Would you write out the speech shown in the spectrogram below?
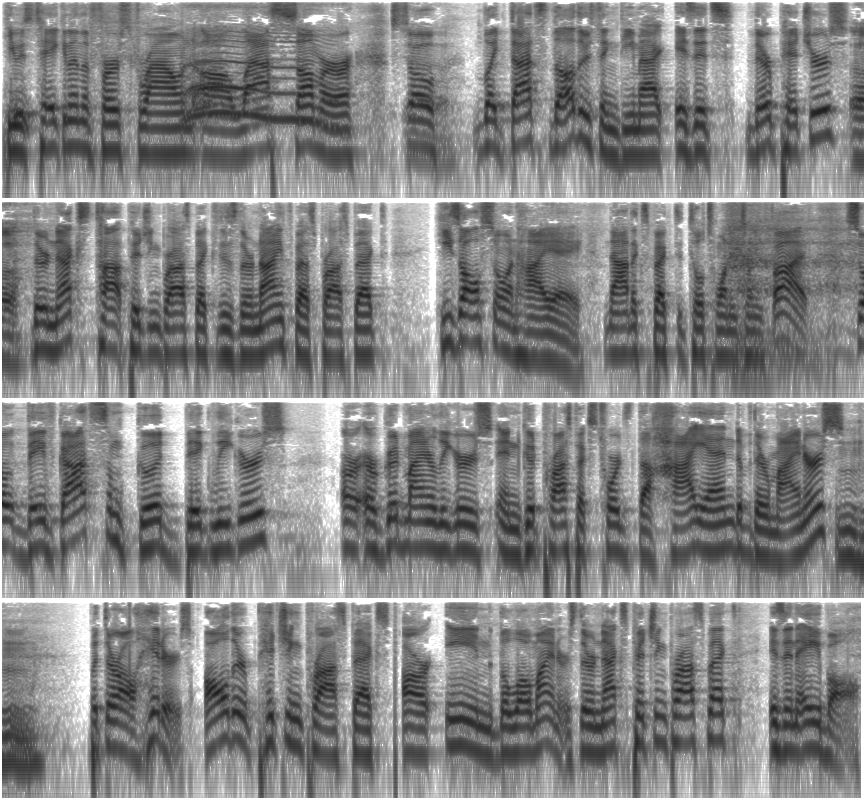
He was taken in the first round uh, last summer. So, like, that's the other thing, DMAC, is it's their pitchers. Their next top pitching prospect is their ninth best prospect. He's also in high A, not expected till 2025. So they've got some good big leaguers or, or good minor leaguers and good prospects towards the high end of their minors Mm-hmm. but they're all hitters. All their pitching prospects are in the low minors. Their next pitching prospect is an A ball.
